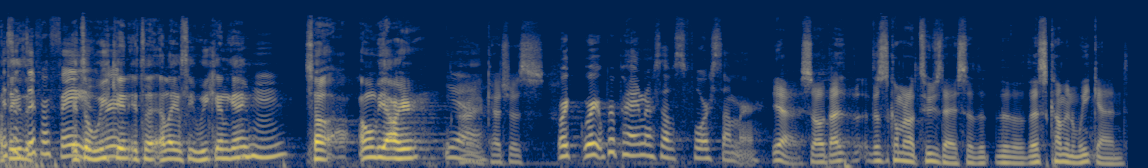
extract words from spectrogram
I It's a it's different phase. It's phase. a We're- weekend. It's a LAFC weekend game. Mm-hmm. So I'm gonna be out here. yeah. All right, catch us. We're we're preparing ourselves for summer. Yeah, so that this is coming out Tuesday. So the, the, this coming weekend,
